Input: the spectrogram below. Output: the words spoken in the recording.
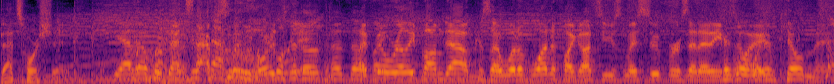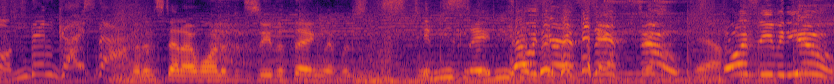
that's horseshit. Yeah, that was, that's absolutely horseshit. The, the, the, I feel really bummed out because I would have won if I got to use my supers at any point. Because it would have killed me. But instead, I wanted to see the thing that was maybe insane. You can, you that was your assist too. Yeah, that wasn't even you.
